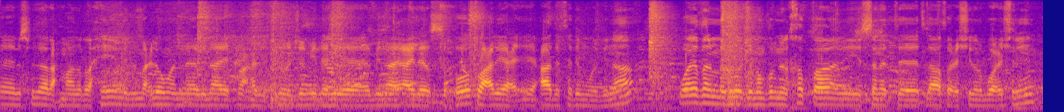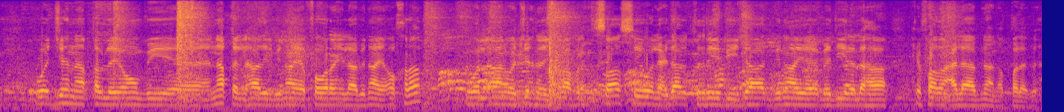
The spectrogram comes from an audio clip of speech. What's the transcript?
آه، بسم الله الرحمن الرحيم. المعلوم أن بناية معهد الفنون الجميلة هي بناية عائلة للسقوط وعليها إعادة هدم وبناء وأيضا مدروجة من ضمن الخطة لسنة 23 24 وجهنا قبل يوم بنقل هذه البناية فورا إلى بناية أخرى. والآن وجهنا الإشراف الاختصاصي والإعداد التدريبي بإيجاد بناية بديلة لها حفاظا على أبنائنا الطلبة.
